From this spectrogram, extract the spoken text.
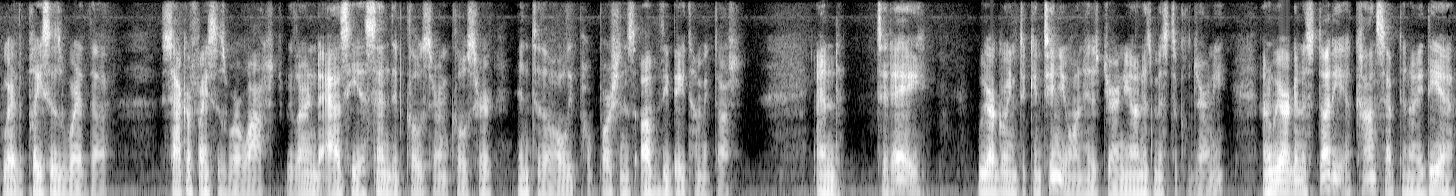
where the places where the sacrifices were washed. We learned as he ascended closer and closer into the holy portions of the Beit HaMikdash. And today, we are going to continue on his journey, on his mystical journey, and we are going to study a concept, an idea,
